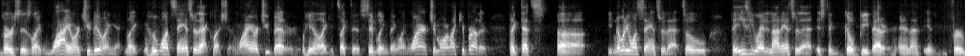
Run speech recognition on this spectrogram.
versus like why aren't you doing it? Like who wants to answer that question? Why aren't you better? You know like it's like the sibling thing like why aren't you more like your brother? Like that's uh nobody wants to answer that. So the easy way to not answer that is to go be better. And I, it, for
